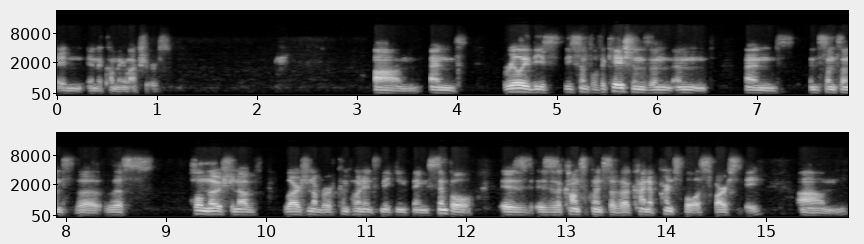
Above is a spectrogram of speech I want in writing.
in in the coming lectures. Um, and really, these these simplifications and and and in some sense the this whole notion of large number of components making things simple is is a consequence of a kind of principle of sparsity. Um,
